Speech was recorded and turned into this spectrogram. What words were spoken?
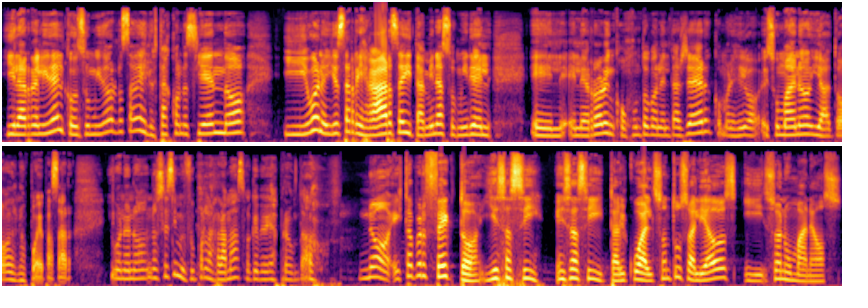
y la realidad el consumidor, no sabes, lo estás conociendo y bueno, y es arriesgarse y también asumir el, el, error en conjunto con el taller, como les digo, es humano y a todos nos puede pasar. Y bueno, no, no sé si me fui por las ramas o qué me habías preguntado. No, está perfecto y es así, es así, tal cual. Son tus aliados y son humanos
